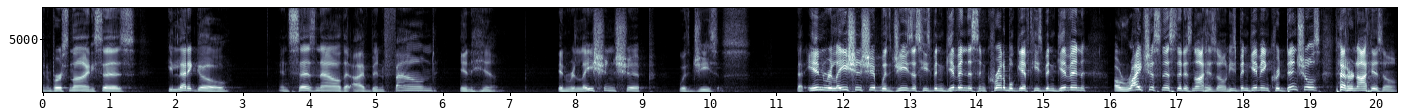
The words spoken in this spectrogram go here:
In verse 9, he says, He let it go and says now that I've been found in Him, in relationship with Jesus. That in relationship with Jesus, He's been given this incredible gift. He's been given a righteousness that is not His own, He's been given credentials that are not His own.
